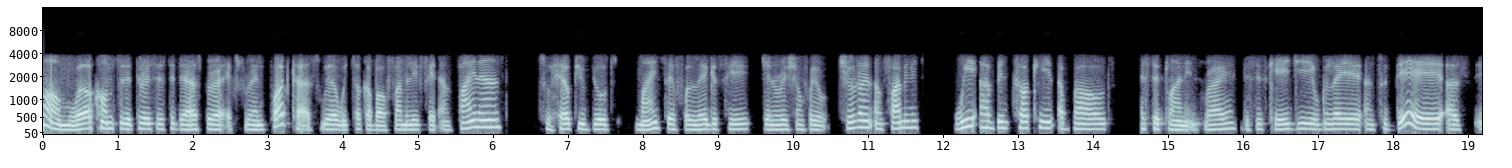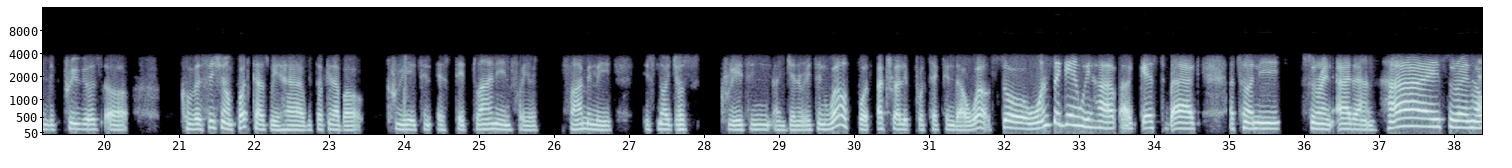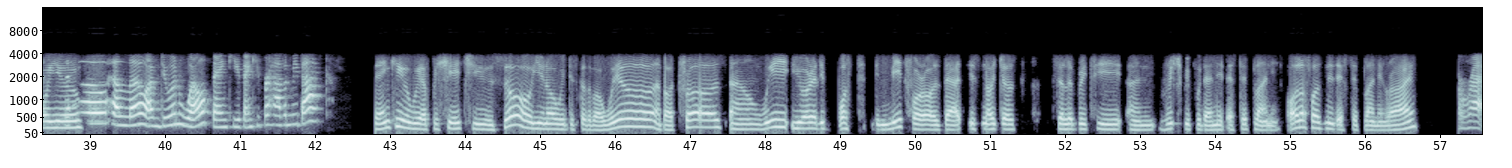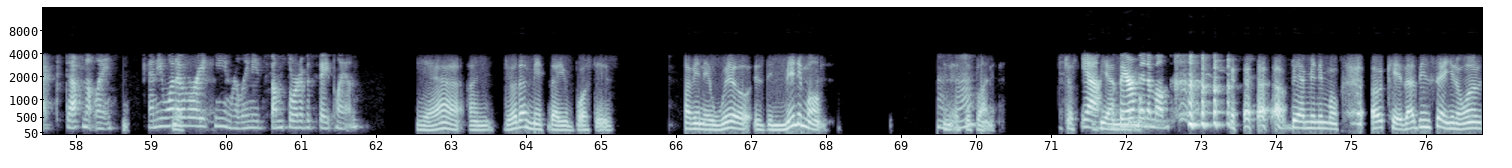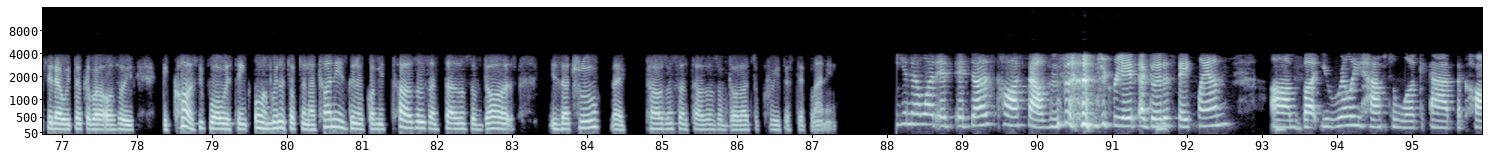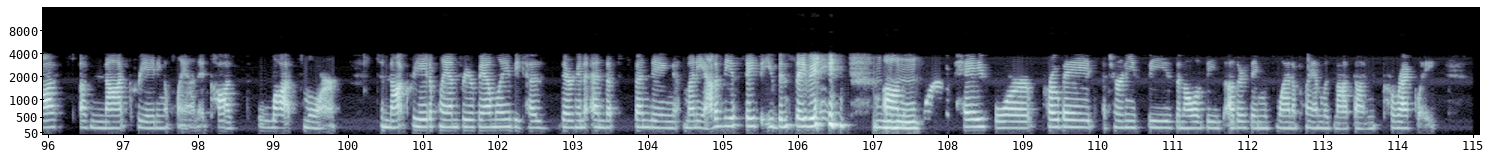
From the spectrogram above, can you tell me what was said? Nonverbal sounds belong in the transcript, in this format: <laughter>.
Welcome, welcome to the 360 Diaspora Experience podcast, where we talk about family, faith, and finance to help you build mindset for legacy generation for your children and family. We have been talking about estate planning, right? This is KG Ogunleye, and today, as in the previous uh, conversation podcast we had, we're talking about creating estate planning for your family. It's not just creating and generating wealth, but actually protecting that wealth. So once again, we have our guest back, attorney Suren Adam. Hi, Suren, how are you? Hello, hello. I'm doing well, thank you. Thank you for having me back. Thank you. We appreciate you. So, you know, we discussed about will, about trust, and we you already bust the myth for us that it's not just celebrity and rich people that need estate planning. All of us need estate planning, right? Correct, definitely. Anyone yes. over 18 really needs some sort of estate plan. Yeah, and the other myth that you bust is having a will is the minimum mm-hmm. in estate planning. Just yeah, bare the bare minimum. minimum. <laughs> bare minimum. Okay, that being said, you know, one of the things that we talk about also is cost. People always think, oh, I'm going to talk to an attorney, it's going to cost me thousands and thousands of dollars. Is that true? Like thousands and thousands of dollars to create estate planning? You know what? It it does cost thousands <laughs> to create a good mm-hmm. estate plan, um, but you really have to look at the cost of not creating a plan. It costs lots more to not create a plan for your family because they're going to end up spending money out of the estate that you've been <laughs> saving um, mm-hmm. um, in order to pay for probate, attorney's fees, and all of these other things when a plan was not done correctly.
